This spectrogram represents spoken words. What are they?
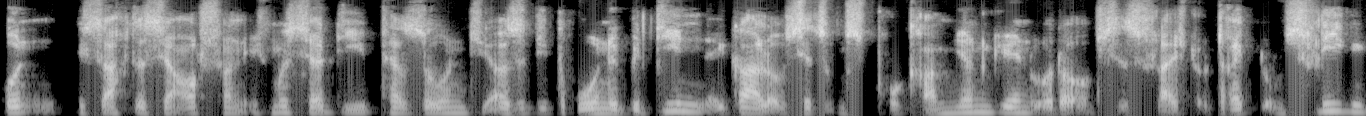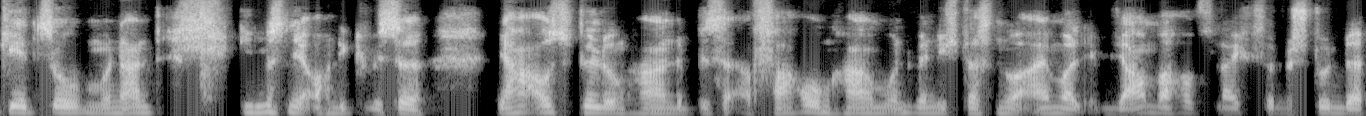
Und ich sagte es ja auch schon, ich muss ja die Person, die also die Drohne bedienen, egal ob es jetzt ums Programmieren geht oder ob es jetzt vielleicht direkt ums Fliegen geht, so genannt, die müssen ja auch eine gewisse ja, Ausbildung haben, eine gewisse Erfahrung haben. Und wenn ich das nur einmal im Jahr mache, vielleicht für eine Stunde,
